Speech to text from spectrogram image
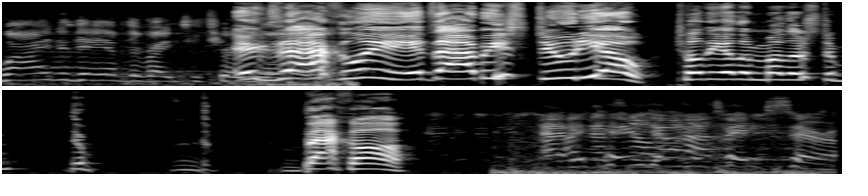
why do they have the right to throw you out? Exactly! It's Abby's studio! Tell the other mothers to, to- to back off. Abby, I that's came down what take Sarah.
